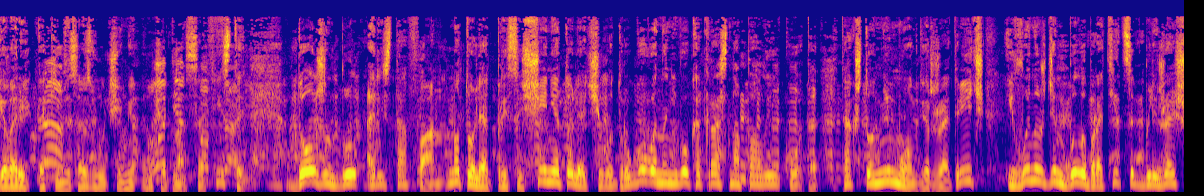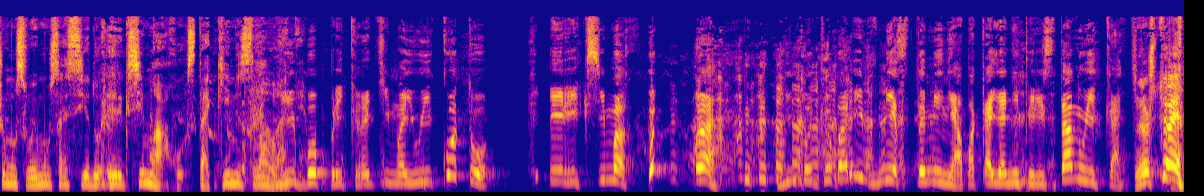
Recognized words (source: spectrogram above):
говорить такими созвучиями учат нас софисты, должен был Аристофан, но то ли от пресыщения, то ли от чего другого на него как раз напала икота, так что он не мог держать речь и вынужден был обратиться к ближайшему своему соседу Эриксимаху с такими словами. «Либо прекрати мою икоту, Эриксимах, а, либо говори вместо меня, пока я не перестану икать. Ну что я...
